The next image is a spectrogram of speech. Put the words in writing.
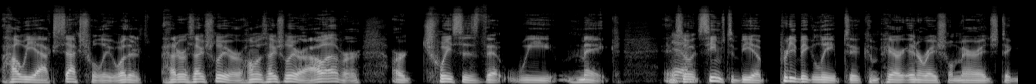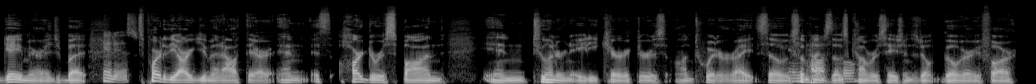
how we act sexually, whether it's heterosexually or homosexually or however, are choices that we make. And so it seems to be a pretty big leap to compare interracial marriage to gay marriage, but It is. it's part of the argument out there. And it's hard to respond in 280 characters on Twitter, right? So sometimes those conversations don't go very far.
